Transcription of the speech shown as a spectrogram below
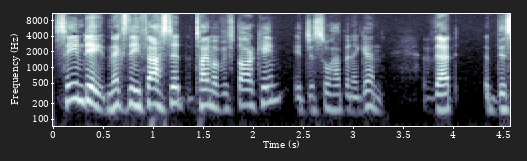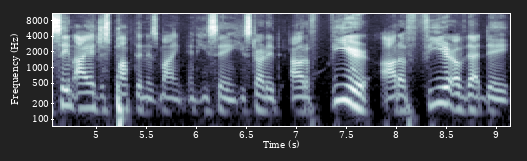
Same day, next day he fasted, the time of iftar came. It just so happened again that the same ayah just popped in his mind and he's saying he started out of fear out of fear of that day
